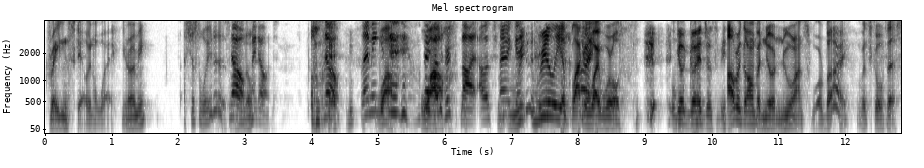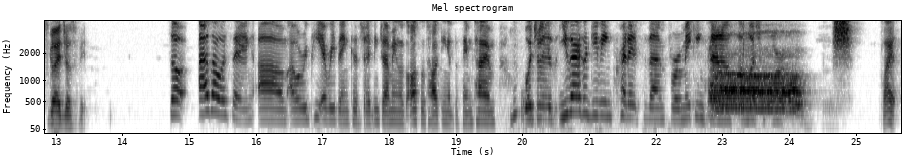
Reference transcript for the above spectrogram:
grading scale in a way. You know what I mean? That's just the way it is. no, know. I don't. Okay. No, let me continue. my Wow. other thought. I was trying to Re- get to really a black and Alright. white world. Go go ahead, Josephine. I would go on with a more nuanced world, but all right, let's go with this. Go ahead, Josephine. So as I was saying, um, I will repeat everything because I think Jamming was also talking at the same time, Mm-hmm. which is you guys are giving credit to them for making Thanos a much more Shh. Quiet.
